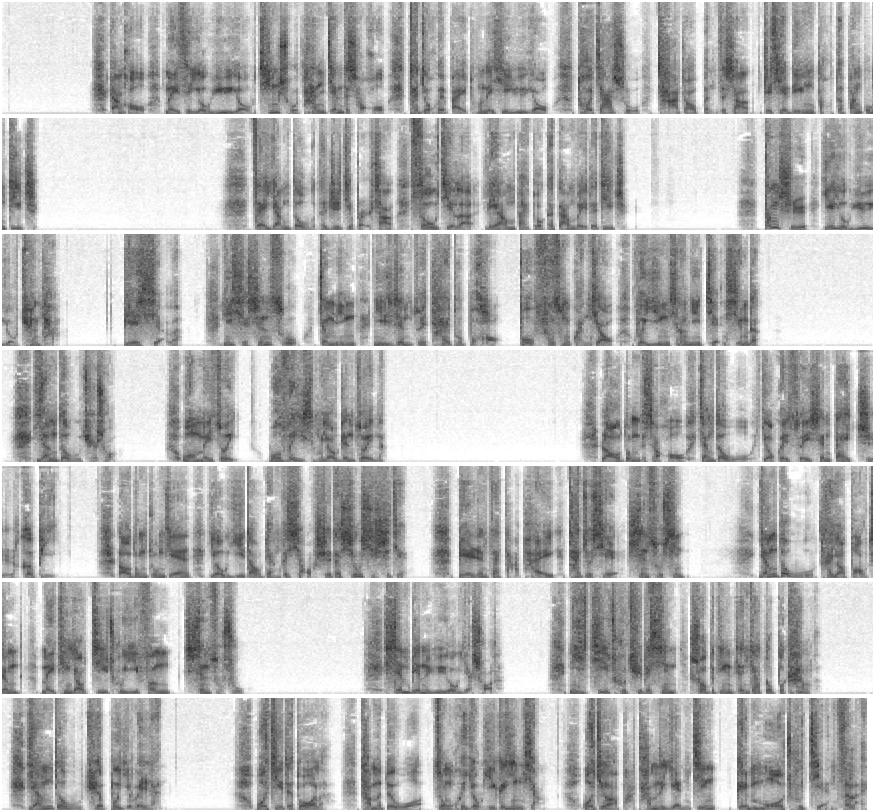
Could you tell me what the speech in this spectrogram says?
然后每次有狱友亲属探监的时候，他就会拜托那些狱友托家属查找本子上这些领导的办公地址。在杨德武的日记本上搜集了两百多个单位的地址。当时也有狱友劝他，别写了，你写申诉，证明你认罪态度不好，不服从管教，会影响你减刑的。杨德武却说：“我没罪，我为什么要认罪呢？”劳动的时候，杨德武也会随身带纸和笔。劳动中间有一到两个小时的休息时间，别人在打牌，他就写申诉信。杨德武他要保证每天要寄出一封申诉书。身边的狱友也说了：“你寄出去的信，说不定人家都不看了。”杨德武却不以为然：“我记得多了，他们对我总会有一个印象，我就要把他们的眼睛给磨出茧子来。”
